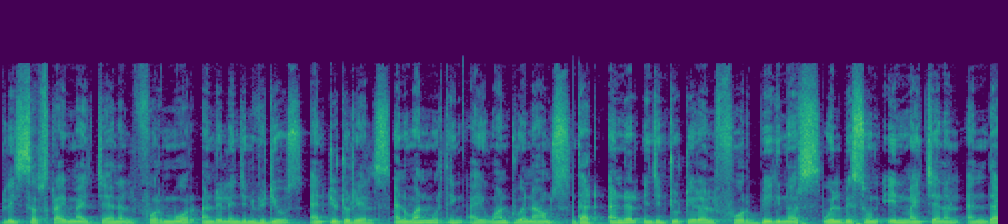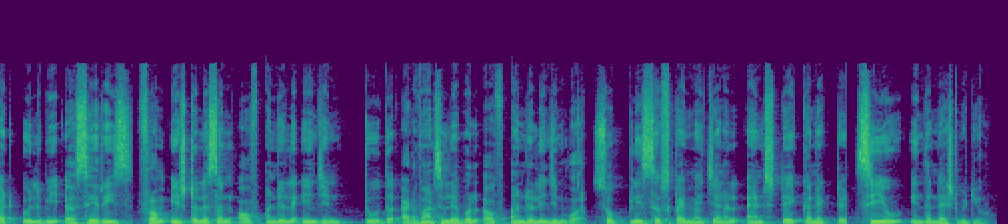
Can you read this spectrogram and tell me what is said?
please subscribe my channel for more unreal engine videos and tutorials. And one more thing i want to announce that unreal engine tutorial for beginners will be soon in my channel and that will be a series from installation of unreal engine to the advanced level of unreal engine work. So please subscribe my channel and stay connected. See you in the next video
